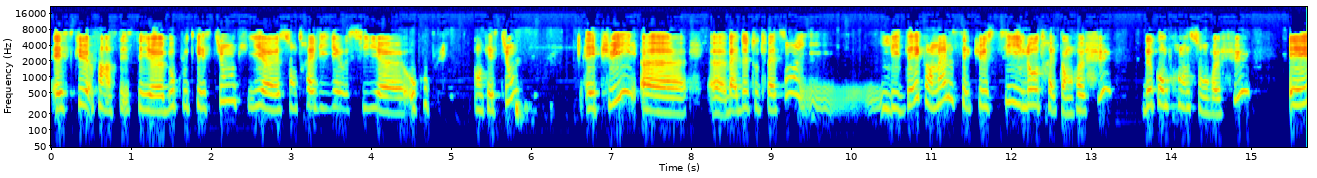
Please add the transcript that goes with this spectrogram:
Est-ce que, enfin, c'est euh, beaucoup de questions qui sont très liées aussi au couple en question. Et puis, bah, de toute façon, l'idée quand même, c'est que si l'autre est en refus, de comprendre son refus et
